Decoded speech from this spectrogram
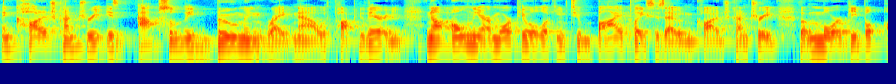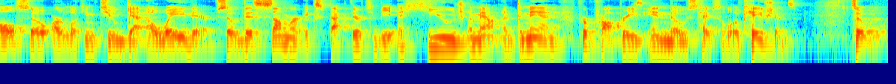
And cottage country is absolutely booming right now with popularity. Not only are more people looking to buy places out in cottage country, but more people also are looking to get away there. So this summer, expect there to be a huge amount of demand for properties in those types of locations. So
